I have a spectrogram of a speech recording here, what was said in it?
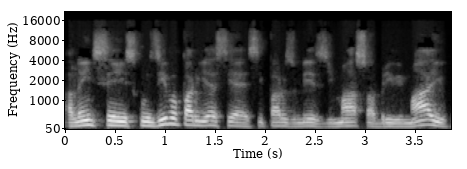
Além de ser exclusiva para o ISS e para os meses de março, abril e maio,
